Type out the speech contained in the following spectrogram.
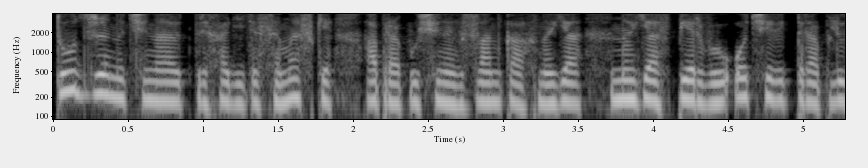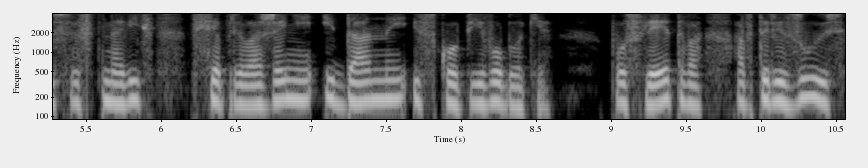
Тут же начинают приходить смски о пропущенных звонках, но я, но я в первую очередь тороплюсь восстановить все приложения и данные из копии в облаке. После этого авторизуюсь,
